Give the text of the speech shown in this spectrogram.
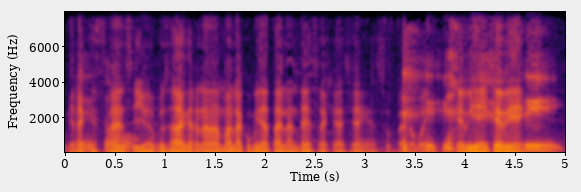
Mira qué fancy, yo pensaba que era nada más la comida tailandesa que hacían eso, pero bueno, qué bien, qué bien. Sí.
